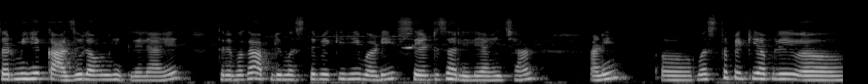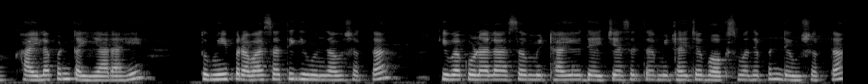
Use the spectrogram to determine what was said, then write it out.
तर मी हे काजू लावून घेतलेले आहेत. तर बघा आपली मस्तपैकी ही वडी सेट झालेली आहे छान. आणि मस्तपैकी आपली खायला पण तयार आहे. तुम्ही प्रवासातही घेऊन जाऊ शकता. किंवा कोणाला असं मिठाई द्यायची असेल तर मिठाईच्या बॉक्समध्ये पण देऊ शकता.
